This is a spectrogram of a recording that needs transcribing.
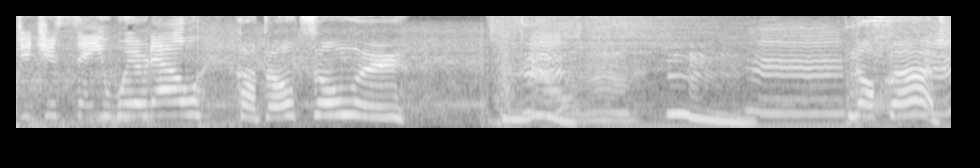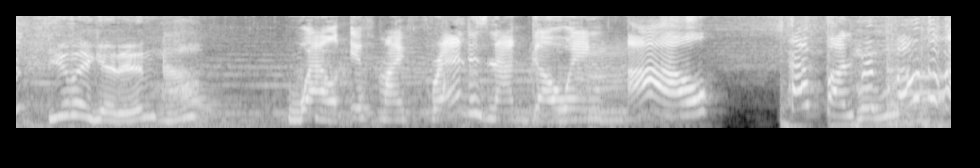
did you say, weirdo? Adults only. Hmm. Not bad. You may get in. Well, if my friend is not going, I'll have fun for both of us!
